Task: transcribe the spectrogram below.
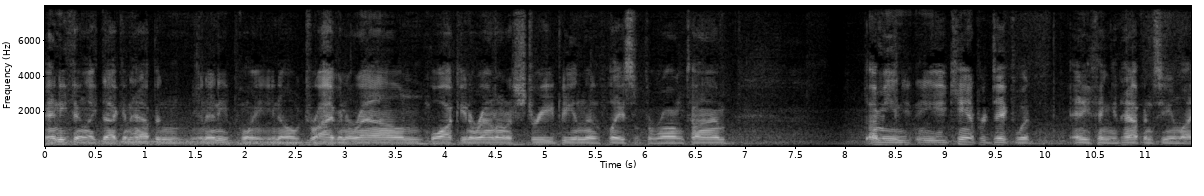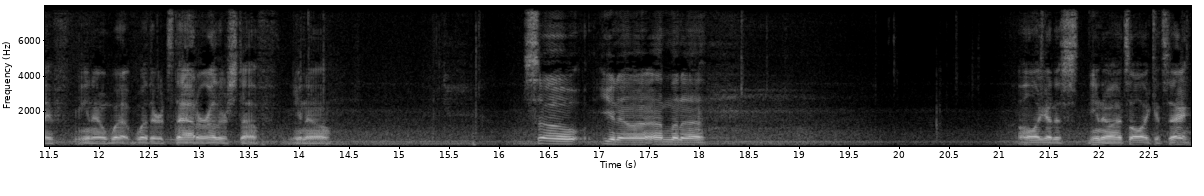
anything like that can happen in any point. You know, driving around, walking around on a street, being in the place at the wrong time. I mean, you, can't predict what anything can happen to you in life. You know, whether it's that or other stuff. You know. So you know, I'm gonna all I got is, you know, that's all I could say.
